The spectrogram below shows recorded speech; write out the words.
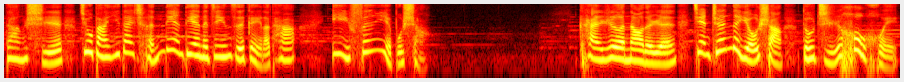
当时就把一袋沉甸甸的金子给了他，一分也不少。看热闹的人见真的有赏，都直后悔。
